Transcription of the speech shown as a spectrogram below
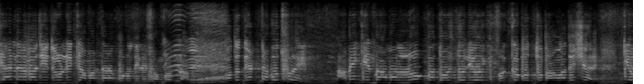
টেন্ডারবাজি, দুর্নীতি আমার দ্বারা কোনোদিনই সম্ভব না। গত দেড়টা বছরে আমি কিংবা আমার লোক বা দশ দলীয় ঐক্যবদ্ধ বাংলাদেশের কেউ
